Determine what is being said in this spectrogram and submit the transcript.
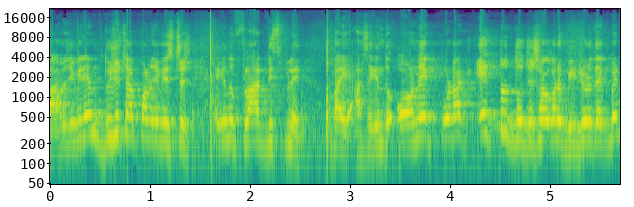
বারো জিবি র্যাম দুশো ছাপ্পান্ন জিবি স্টোরেজ এটা কিন্তু ফ্ল্যাট ডিসপ্লে ভাই আছে কিন্তু অনেক প্রোডাক্ট একটু ধৈর্য সহকারে ভিডিও দেখবেন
